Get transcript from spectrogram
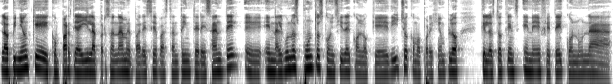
La opinión que comparte ahí la persona me parece bastante interesante. Eh, en algunos puntos coincide con lo que he dicho, como por ejemplo que los tokens NFT con una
